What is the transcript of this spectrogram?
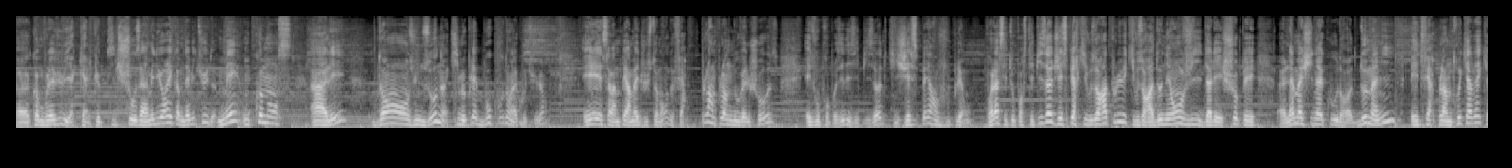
Euh, comme vous l'avez vu, il y a quelques petites choses à améliorer comme d'habitude, mais on commence à aller dans une zone qui me plaît beaucoup dans la couture. Et ça va me permettre justement de faire plein plein de nouvelles choses et de vous proposer des épisodes qui j'espère vous plairont. Voilà, c'est tout pour cet épisode. J'espère qu'il vous aura plu et qu'il vous aura donné envie d'aller choper euh, la machine à coudre de mamie et de faire plein de trucs avec.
